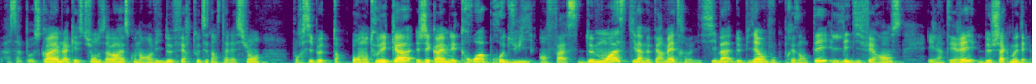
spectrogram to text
bah, ça pose quand même la question de savoir est-ce qu'on a envie de faire toute cette installation pour si peu de temps. Bon, dans tous les cas, j'ai quand même les trois produits en face de moi, ce qui va me permettre ici bah, de bien vous présenter les différences et l'intérêt de chaque modèle.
